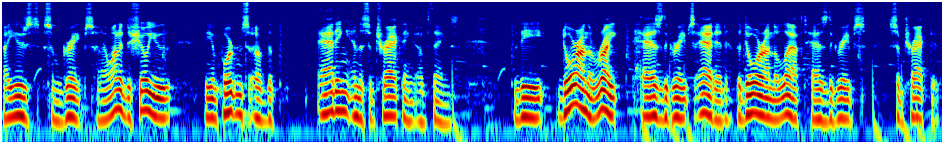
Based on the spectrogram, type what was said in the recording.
I used some grapes and I wanted to show you the importance of the adding and the subtracting of things. The door on the right has the grapes added, the door on the left has the grapes subtracted.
